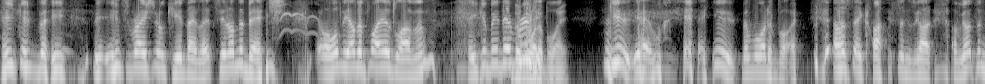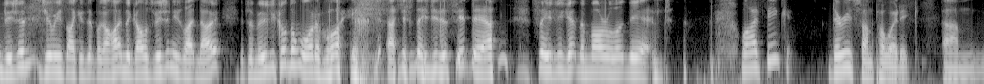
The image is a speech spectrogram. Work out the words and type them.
he could be the inspirational kid they let sit on the bench. All the other players love him. He could be their the Rudy. water boy. You, yeah, you, the water boy. Alistair Clarkson's got, I've got some vision. Dewey's like, is it behind the goals vision? He's like, no, it's a movie called The Water Boy. I just need you to sit down, see if you get the moral at the end. Well, I think there is some poetic. Um,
